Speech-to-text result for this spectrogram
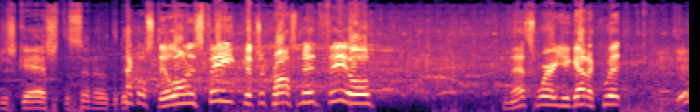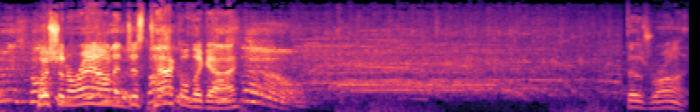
just gashed the center of the tackle. Still on his feet, gets across midfield, and that's where you got to quit pushing around and just tackle the guy. Those runs.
